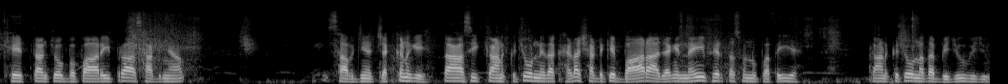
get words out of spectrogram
ਖੇਤਾਂ ਚੋਂ ਵਪਾਰੀ ਭਰਾ ਸਾਡੀਆਂ ਸਬਜ਼ੀਆਂ ਚੱਕਣਗੇ ਤਾਂ ਅਸੀਂ ਕਣਕ ਝੋਨੇ ਦਾ ਖੜਾ ਛੱਡ ਕੇ ਬਾਹਰ ਆ ਜਾਾਂਗੇ ਨਹੀਂ, ਫਿਰ ਤਾਂ ਤੁਹਾਨੂੰ ਪਤਾ ਹੀ ਹੈ। ਕਣਕ ਝੋਨਾ ਤਾਂ ਬਿਜੂ ਬਿਜੂ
